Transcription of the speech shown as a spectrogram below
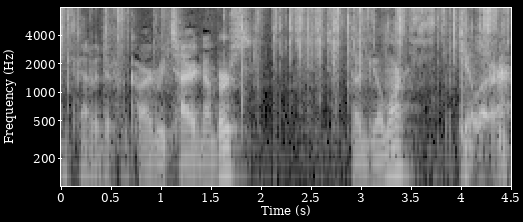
It's kind of a different card. Retired numbers. Doug Gilmour. Killer.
